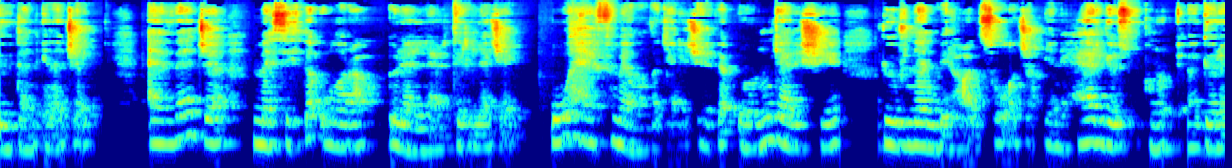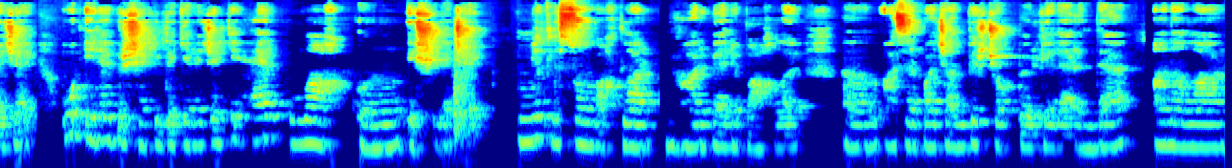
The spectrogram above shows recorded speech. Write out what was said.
göydən enəcək. Əvvəlcə Məsihdə olaraq ölənlər diriləcək. O hərfi mənada gələcək və onun gəlişi görünən bir hadisə olacaq. Yəni hər göz bunu e, görəcək. O elə bir şəkildə gələcək ki, hər qulaq onu eşidəcək. Ümumiyyətlə son vaxtlar müharibə ilə bağlı ə, Azərbaycan bir çox bölgələrində analar,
